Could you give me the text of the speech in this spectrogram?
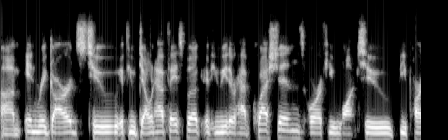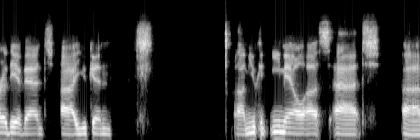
Um, in regards to if you don't have Facebook, if you either have questions or if you want to be part of the event, uh, you can um, you can email us at uh,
